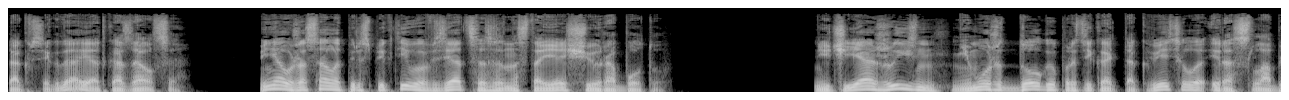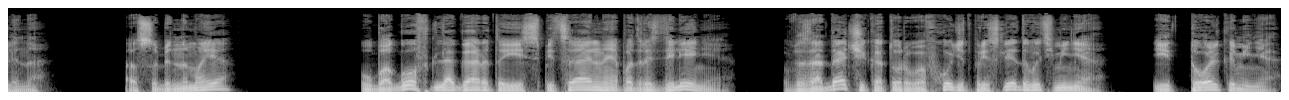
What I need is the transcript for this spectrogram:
Как всегда, я отказался. Меня ужасала перспектива взяться за настоящую работу. Ничья жизнь не может долго протекать так весело и расслабленно. Особенно моя. У богов для Гаррета есть специальное подразделение, в задачи которого входит преследовать меня. И только меня.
